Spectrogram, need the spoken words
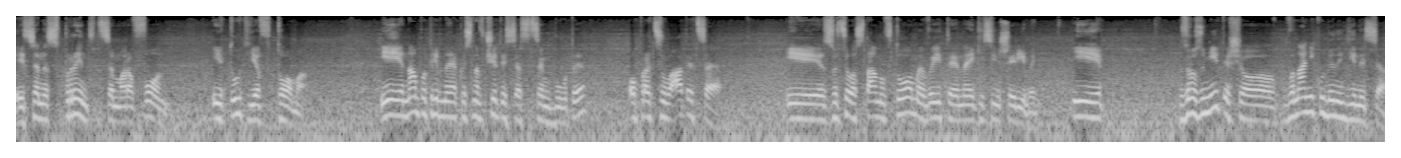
І це не спринт, це марафон. І тут є втома. І нам потрібно якось навчитися з цим бути, опрацювати це і з цього стану втоми вийти на якийсь інший рівень. І зрозуміти, що вона нікуди не дінеться.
